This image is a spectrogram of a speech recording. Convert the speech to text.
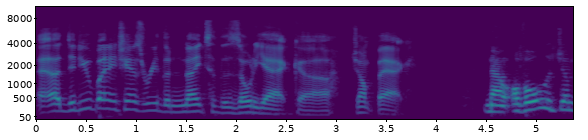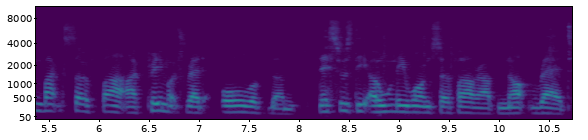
Uh, did you, by any chance, read the Knights of the Zodiac uh, Jump Back? Now, of all the jump backs so far, I've pretty much read all of them. This was the only one so far I've not read.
